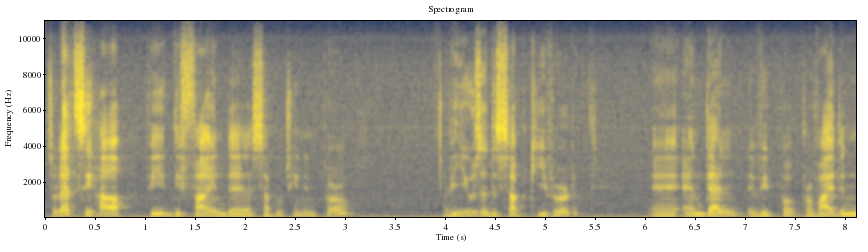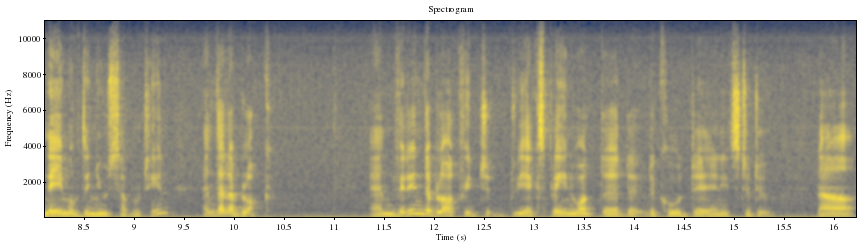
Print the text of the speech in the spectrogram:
So let's see how we define the subroutine in Perl. We use the sub keyword and then we provide the name of the new subroutine and then a block and within the block we, we explain what the, the, the code uh, needs to do now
